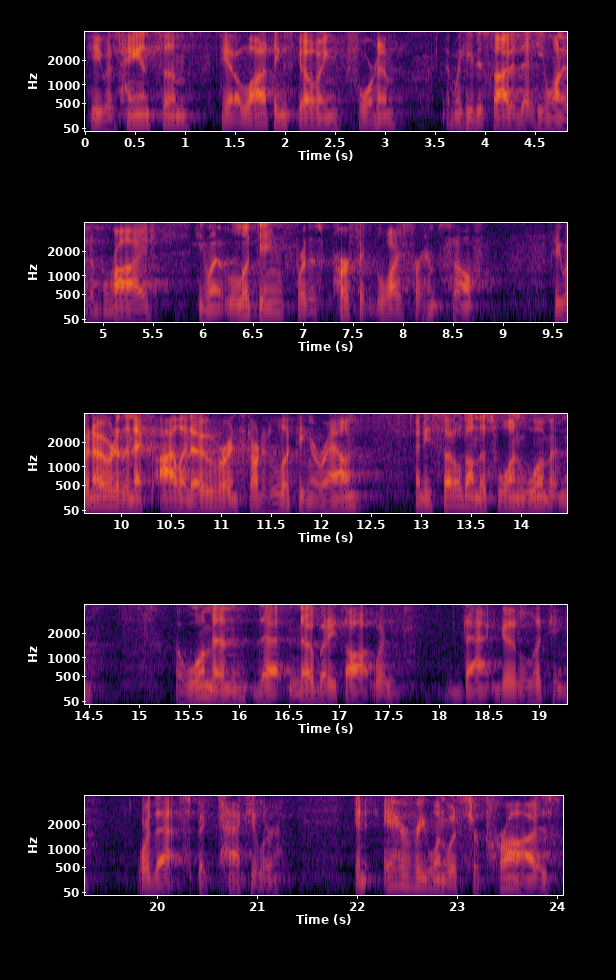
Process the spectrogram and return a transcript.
He was handsome. He had a lot of things going for him. And when he decided that he wanted a bride, he went looking for this perfect wife for himself. He went over to the next island over and started looking around. And he settled on this one woman, a woman that nobody thought was that good looking or that spectacular. And everyone was surprised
